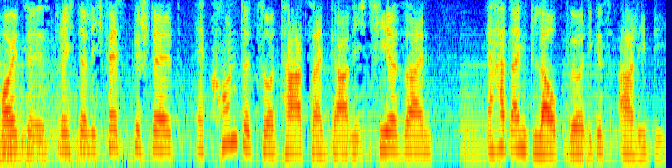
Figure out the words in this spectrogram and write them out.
Heute ist richterlich festgestellt, er konnte zur Tatzeit gar nicht hier sein. Er hat ein glaubwürdiges Alibi.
